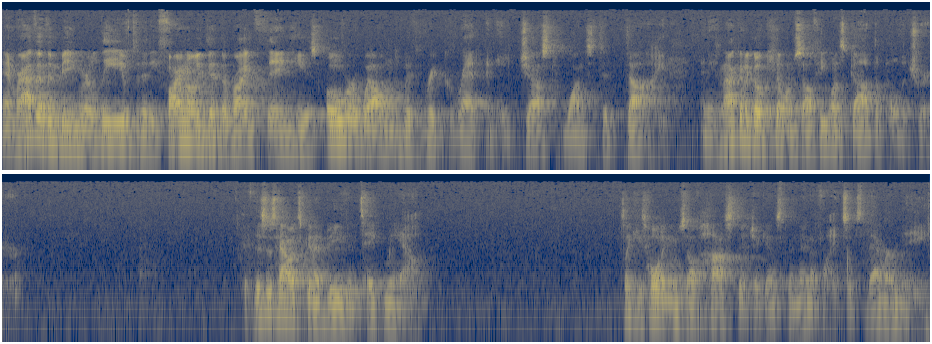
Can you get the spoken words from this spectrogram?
And rather than being relieved that he finally did the right thing, he is overwhelmed with regret and he just wants to die. And he's not going to go kill himself, he wants God to pull the trigger. If this is how it's going to be, then take me out. It's like he's holding himself hostage against the Ninevites. It's them or me.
